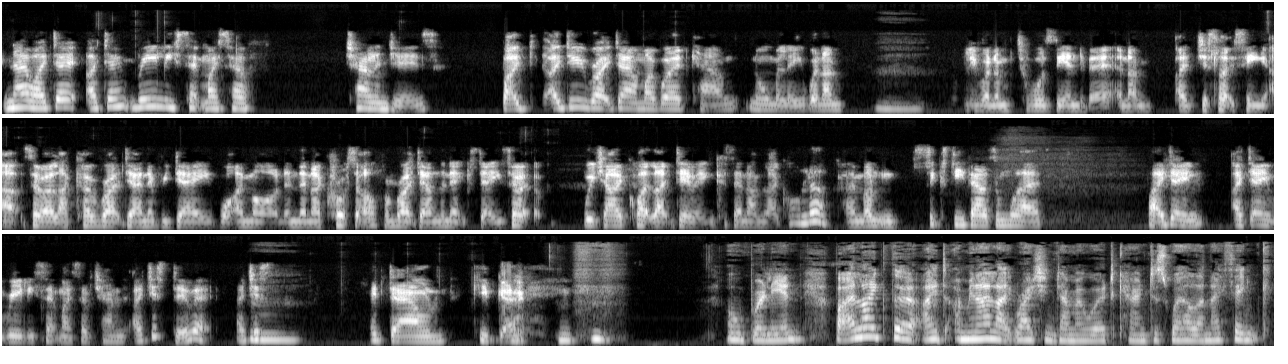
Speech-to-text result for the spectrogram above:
no, I don't. I don't really set myself challenges, but I, I do write down my word count normally when I'm. Mm. When I'm towards the end of it, and I'm, I just like seeing it out. So I like I write down every day what I'm on, and then I cross it off and write down the next day. So which I quite like doing because then I'm like, oh look, I'm on sixty thousand words. But I don't, I don't really set myself challenge. I just do it. I just mm. Head down, keep going. Oh, brilliant! But I like the. I, I mean, I like writing down my word count as well, and I think,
